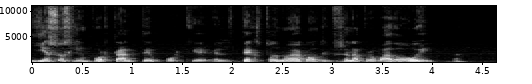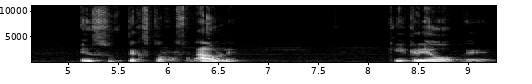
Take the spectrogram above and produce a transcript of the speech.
Y eso es importante porque el texto de nueva constitución aprobado hoy es un texto razonable que creo eh,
